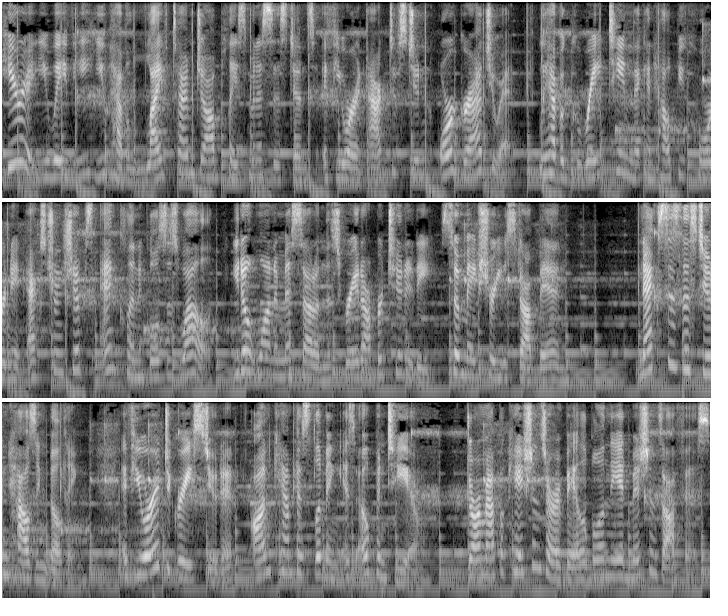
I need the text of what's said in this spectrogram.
Here at UAV, you have lifetime job placement assistance if you are an active student or graduate. We have a great team that can help you coordinate externships and clinicals as well. You don't want to miss out on this great opportunity, so make sure you stop in. Next is the student housing building. If you are a degree student, on campus living is open to you. Dorm applications are available in the admissions office.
